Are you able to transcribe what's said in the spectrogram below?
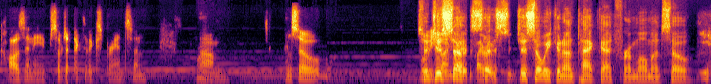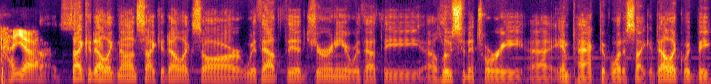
cause any subjective experience? And right. um, and so so just so, so just so we can unpack that for a moment. So yeah, yeah. Uh, psychedelic, non-psychedelics are without the journey or without the hallucinatory uh, impact of what a psychedelic would be,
